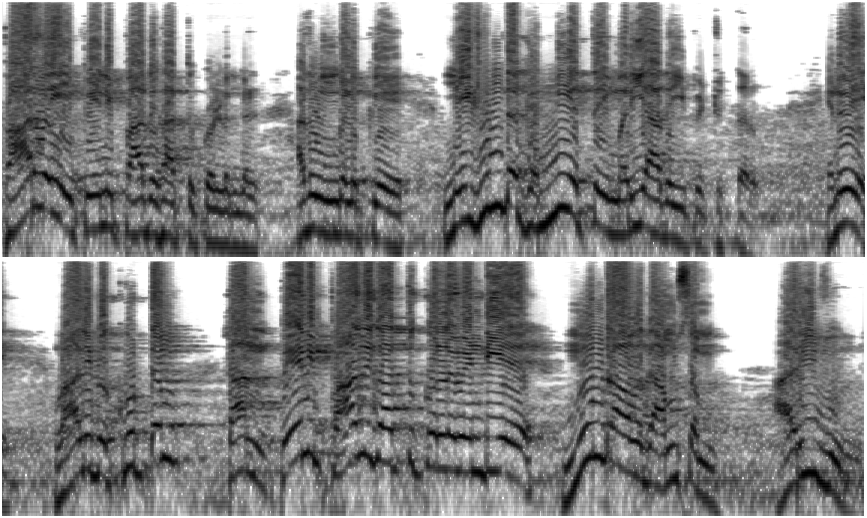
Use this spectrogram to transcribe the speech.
பார்வையை பேணி பாதுகாத்துக் கொள்ளுங்கள். அது உங்களுக்கு மிகுந்த கண்ணியத்தை மரியாதையை பெற்றுத்தரும் எனவே வாலிப கூட்டம் தான் பேணி பாதுகாத்துக் கொள்ள வேண்டிய மூன்றாவது அம்சம் அறிவு.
